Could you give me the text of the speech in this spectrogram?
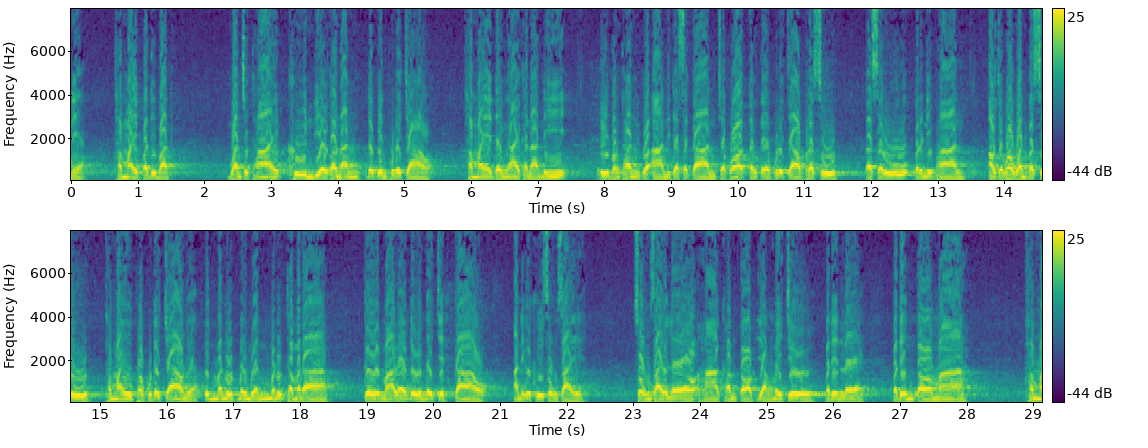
เนี่ยทำไมปฏิบัติ วันสุดท้ายคืนเดียวเท่านั้นได้เป็นพระเจ้าทำไมได้ง่ายขนาดนี้ หรือบางท่านก็อ่านนิทรรศการเฉพาะตั้งแต่พระเจ้าประสูติตรัสรู้ปรินิพาน เอาเฉพาะวันประสูติทำไมพระพุทธเจ้าเนี่ยเป็นมนุษย์ไม่เหมือนมนุษย์ธรรมดา เกิดมาแล้วเดินได้เจ็ดเก้าอันนี้ก็คือสงสัย สงสัยแล้วหาคำตอบยังไม่เจอประเด็นแรก ประเด็นต่อมาทำไม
